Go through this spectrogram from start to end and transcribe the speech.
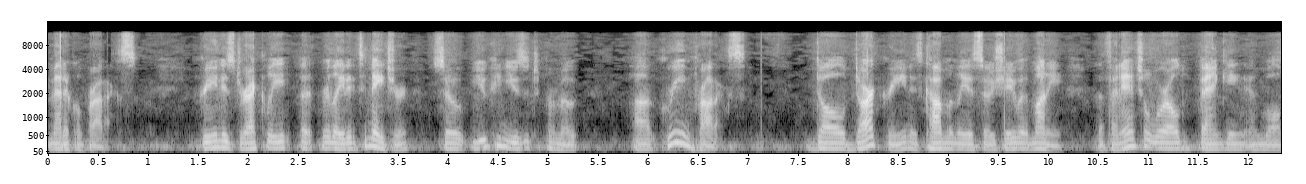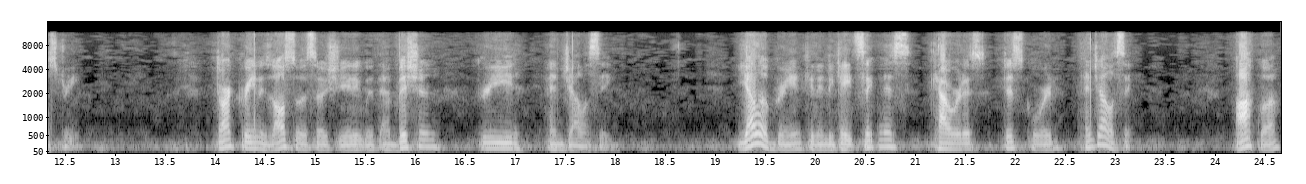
medical products. Green is directly uh, related to nature, so you can use it to promote uh, green products. Dull dark green is commonly associated with money, the financial world, banking, and Wall Street. Dark green is also associated with ambition, greed, and jealousy. Yellow green can indicate sickness, cowardice, discord, and jealousy. Aqua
